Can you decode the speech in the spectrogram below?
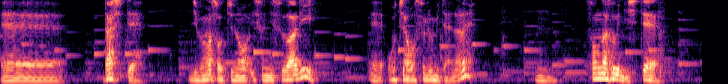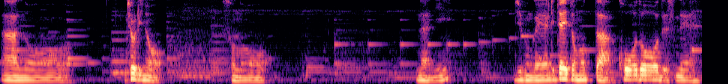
えー、出して自分はそっちの椅子に座り、えー、お茶をするみたいなね、うん、そんな風にしてあのー、チョリのその何？自分がやりたいと思った行動をですね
